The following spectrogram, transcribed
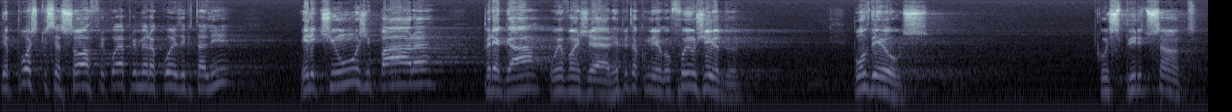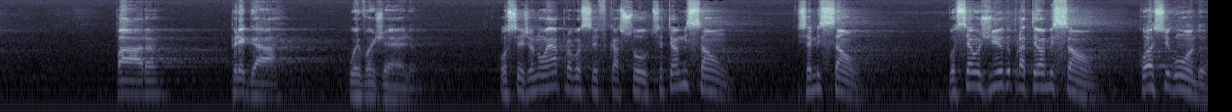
depois que você sofre? Qual é a primeira coisa que está ali? Ele te unge para pregar o Evangelho. Repita comigo: eu fui ungido por Deus, com o Espírito Santo, para pregar o Evangelho. Ou seja, não é para você ficar solto, você tem uma missão. Isso é missão. Você é ungido para ter uma missão. Qual é a segunda?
